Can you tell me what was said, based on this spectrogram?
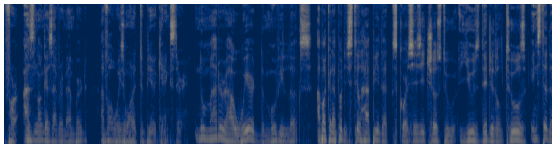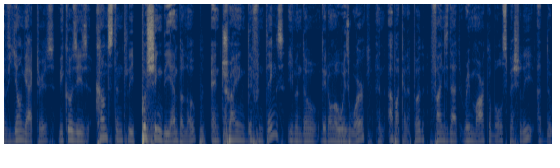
For as long as I've remembered, I've always wanted to be a gangster no matter how weird the movie looks, Abracadapod is still happy that Scorsese chose to use digital tools instead of young actors because he's constantly pushing the envelope and trying different things, even though they don't always work. And Abracadapod finds that remarkable, especially at the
